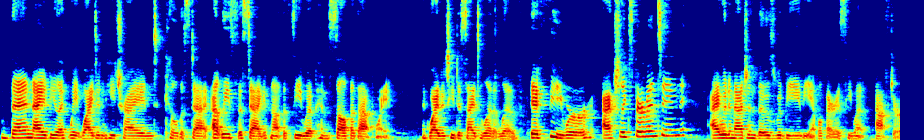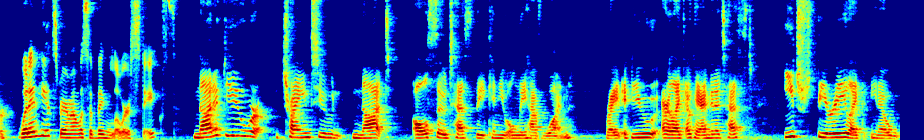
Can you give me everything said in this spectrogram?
then I'd be like, wait, why didn't he try and kill the stag? At least the stag, if not the sea whip himself at that point. Like, why did he decide to let it live? If he were actually experimenting, I would imagine those would be the amplifiers he went after. Wouldn't he experiment with something lower stakes? Not if you were trying to not also test the can you only have one right? If you are like, okay, I'm going to test each theory, like, you know,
